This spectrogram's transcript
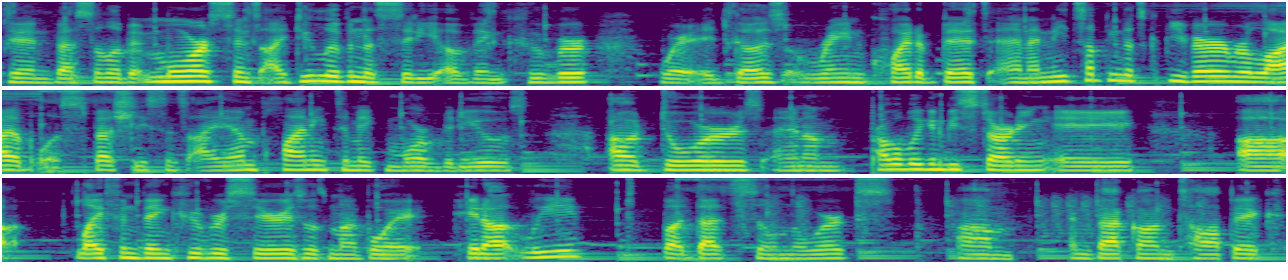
to invest a little bit more since I do live in the city of Vancouver, where it does rain quite a bit, and I need something that's going to be very reliable, especially since I am planning to make more videos outdoors, and I'm probably going to be starting a uh, Life in Vancouver series with my boy A. Lee, but that's still in the works. Um, and back on topic,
